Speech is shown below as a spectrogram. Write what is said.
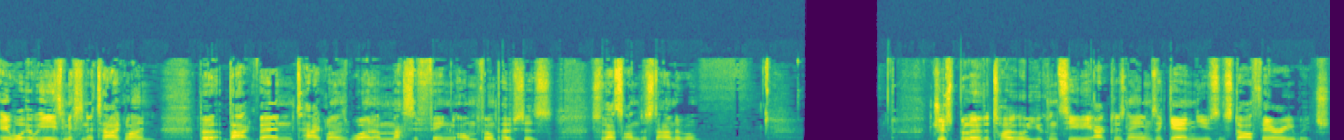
it, it is missing a tagline, but back then taglines weren't a massive thing on film posters, so that's understandable. Just below the title, you can see the actors' names again using star theory, which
